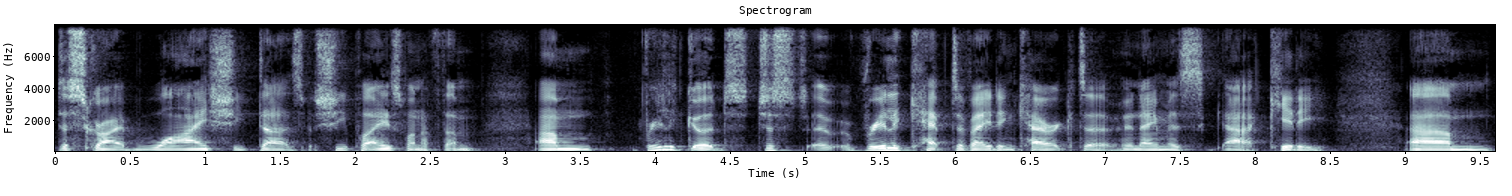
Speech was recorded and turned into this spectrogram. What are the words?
describe why she does, but she plays one of them. Um, really good, just a really captivating character. Her name is uh, Kiri, um,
